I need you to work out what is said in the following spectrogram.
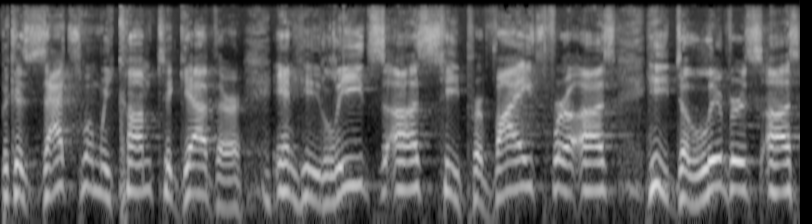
because that's when we come together and He leads us, He provides for us, He delivers us.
